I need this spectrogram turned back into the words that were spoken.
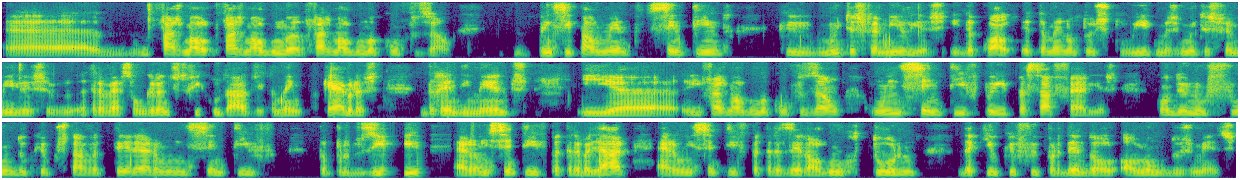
Uh, faz-me faz alguma, faz alguma confusão, principalmente sentindo que muitas famílias, e da qual eu também não estou excluído, mas muitas famílias atravessam grandes dificuldades e também quebras de rendimentos, e, uh, e faz-me alguma confusão um incentivo para ir passar férias, quando eu, no fundo, o que eu gostava de ter era um incentivo para produzir, era um incentivo para trabalhar, era um incentivo para trazer algum retorno daquilo que eu fui perdendo ao, ao longo dos meses.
